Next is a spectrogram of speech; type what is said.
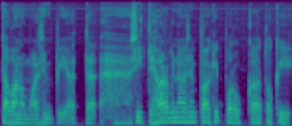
tavanomaisimpia. Että sitten harvinaisempaakin porukkaa toki,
